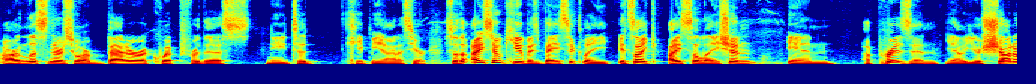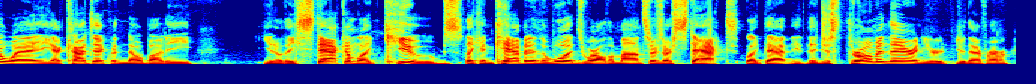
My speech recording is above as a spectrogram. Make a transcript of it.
our listeners who are better equipped for this need to keep me honest here. So the ISO cube is basically it's like isolation in a prison. You know, you're shut away. You got contact with nobody. You know, they stack them like cubes, like in Cabin in the Woods, where all the monsters are stacked like that. They just throw them in there, and you're you're there forever.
